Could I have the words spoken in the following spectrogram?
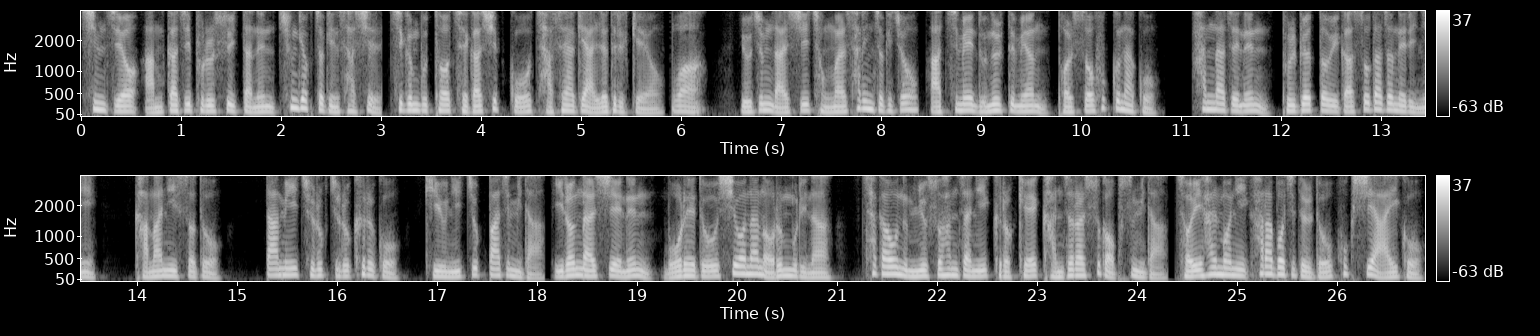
심지어 암까지 부를 수 있다는 충격적인 사실, 지금부터 제가 쉽고 자세하게 알려드릴게요. 와, 요즘 날씨 정말 살인적이죠? 아침에 눈을 뜨면 벌써 후끈하고, 한낮에는 불볕더위가 쏟아져 내리니 가만히 있어도 땀이 주룩주룩 흐르고 기운이 쭉 빠집니다. 이런 날씨에는 뭘 해도 시원한 얼음물이나 차가운 음료수 한 잔이 그렇게 간절할 수가 없습니다. 저희 할머니, 할아버지들도 혹시 아이고,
